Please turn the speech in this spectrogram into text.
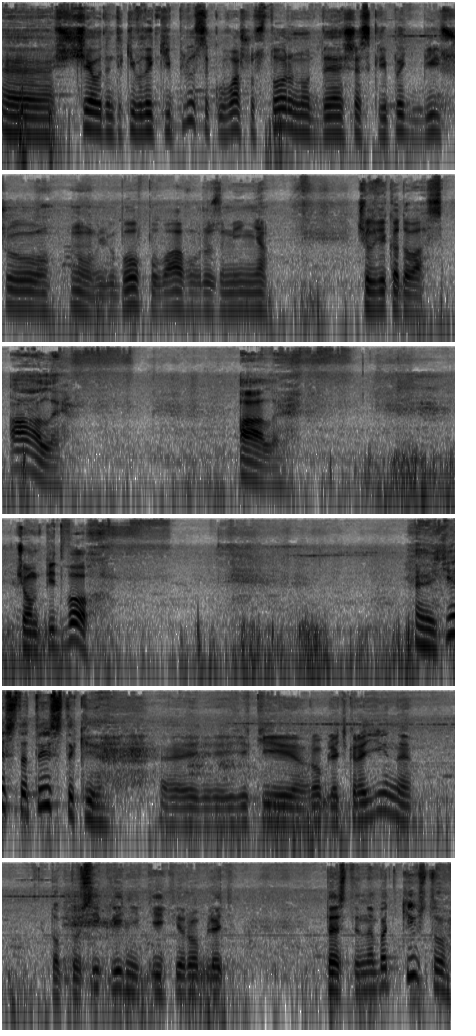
Е, ще один такий великий плюсик у вашу сторону, де ще скріпить більшу ну, любов, повагу, розуміння чоловіка до вас. Але, але, в чому підвох? Е, Є статистики, е, які роблять країни, тобто всі клініки, які роблять тести на батьківство,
